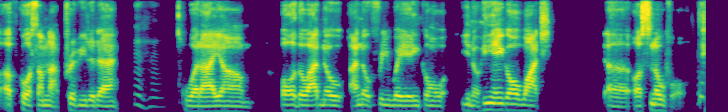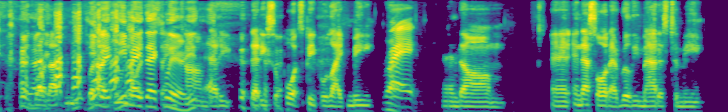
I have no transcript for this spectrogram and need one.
of course I'm not privy to that. hmm What I um although I know I know Freeway ain't gonna you know he ain't gonna watch uh or Snowfall. But I do, He I made- he made that clear. That he that he supports people like me right and um and and that's all that really matters to me.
